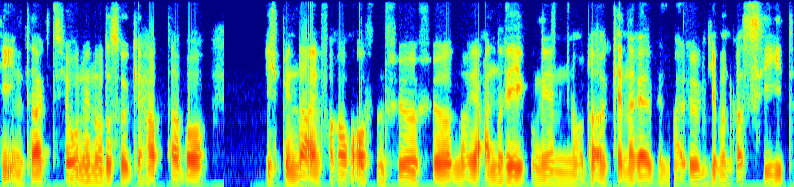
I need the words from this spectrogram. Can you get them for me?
die Interaktionen oder so gehabt, aber ich bin da einfach auch offen für, für neue Anregungen oder generell, wenn mal irgendjemand was sieht,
